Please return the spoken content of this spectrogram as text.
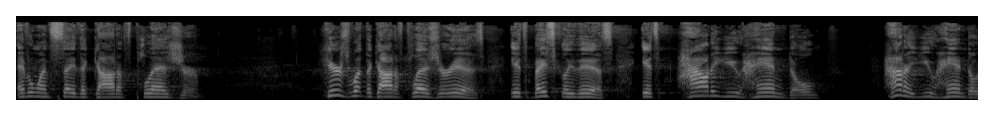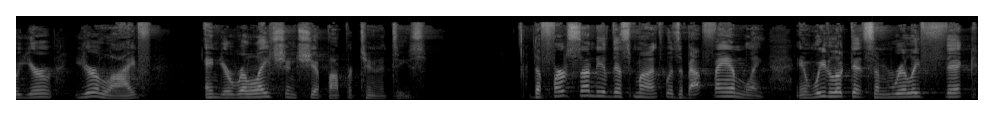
Everyone say the God of pleasure. Here's what the God of pleasure is it's basically this it's how do you handle how do you handle your your life and your relationship opportunities. The first Sunday of this month was about family, and we looked at some really thick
